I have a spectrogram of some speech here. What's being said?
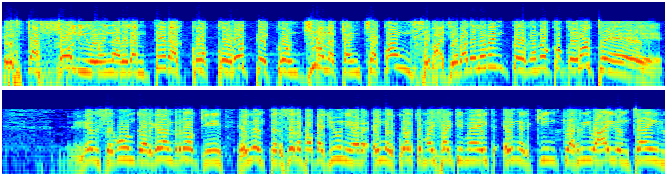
está sólido en la delantera, Cocorote con Jonathan Chacón, se va a llevar el evento, ganó Cocorote. En el segundo, el Gran Rocky. En el tercero, Papa Junior. En el cuarto, My Fighting Mate. En el quinto, arriba, Iron Time.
